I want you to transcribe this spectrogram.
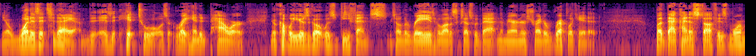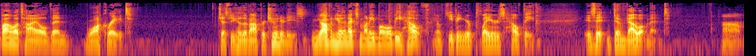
You know, what is it today? Is it hit tool? Is it right-handed power? You know, a couple of years ago it was defense. So the Rays have a lot of success with that, and the Mariners try to replicate it. But that kind of stuff is more volatile than walk rate, just because of opportunities. You often hear the next money ball will be health. You know, keeping your players healthy. Is it development? Um,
